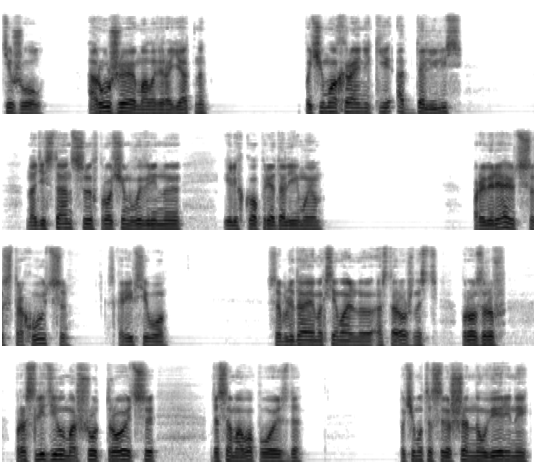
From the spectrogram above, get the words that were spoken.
тяжел. Оружие маловероятно. Почему охранники отдалились? На дистанцию, впрочем, выверенную и легко преодолимую. Проверяются, страхуются, скорее всего. Соблюдая максимальную осторожность, Прозоров проследил маршрут Троицы до самого поезда почему-то совершенно уверенный,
